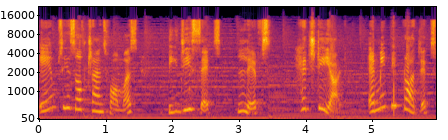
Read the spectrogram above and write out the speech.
AMCs of transformers, DG sets, lifts, HT yard, MEP projects,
